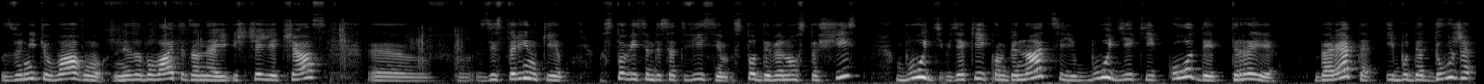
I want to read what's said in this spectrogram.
Зверніть увагу, не забувайте за неї. І ще є час. Е, зі сторінки 188-196 будь-в-якій комбінації, будь-які коди 3 берете і буде дуже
